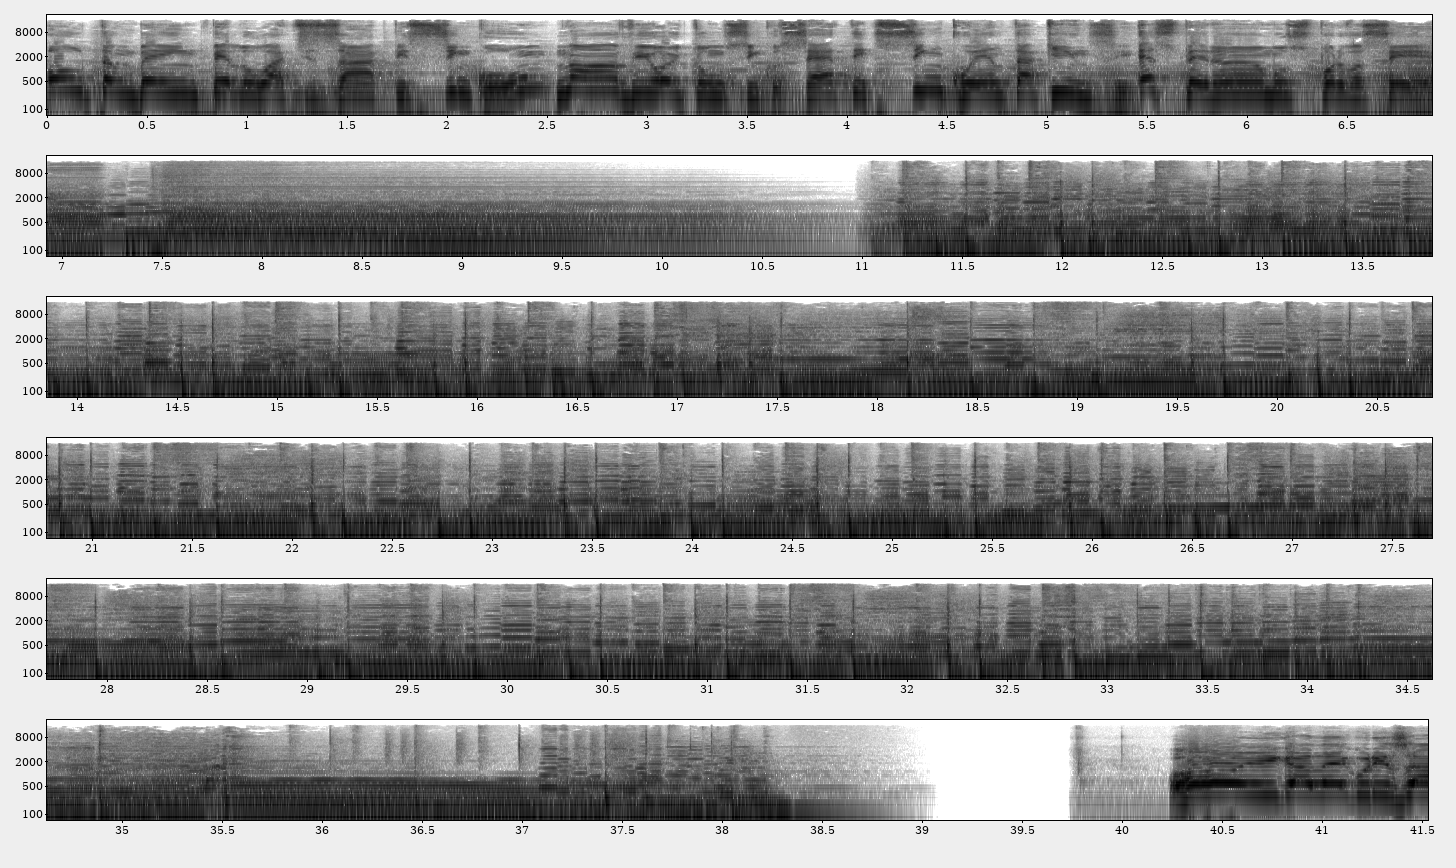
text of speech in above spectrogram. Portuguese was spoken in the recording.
ou também pelo WhatsApp 51 98157 5015. Esperamos por você.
